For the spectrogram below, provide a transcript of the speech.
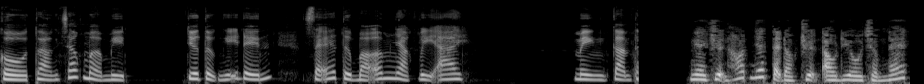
Cô thoáng chốc mở mịt. chưa từng nghĩ đến sẽ từ bỏ âm nhạc vì ai. Mình cảm thấy Nghe chuyện hot nhất tại đọc truyện audio.net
